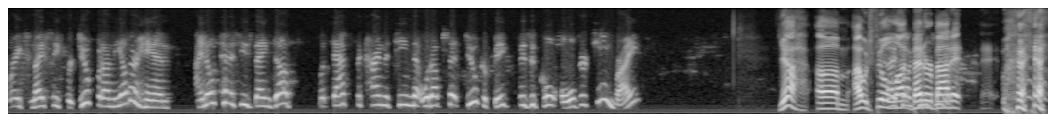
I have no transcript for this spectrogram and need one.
breaks nicely for Duke. But on the other hand, I know Tennessee's banged up, but that's the kind of team that would upset Duke, a big physical older team, right? Yeah, um, I would feel Can a lot better about into it.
